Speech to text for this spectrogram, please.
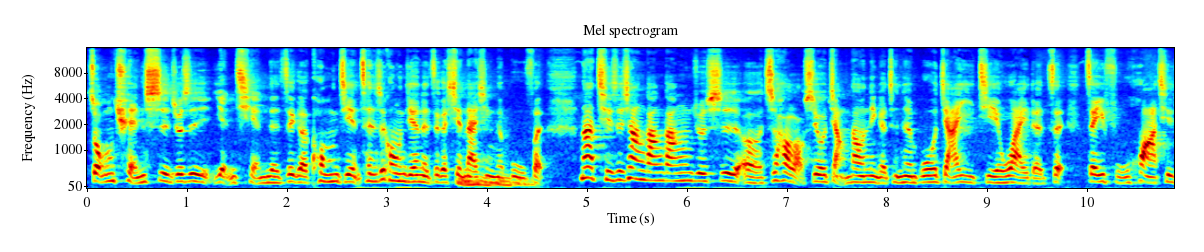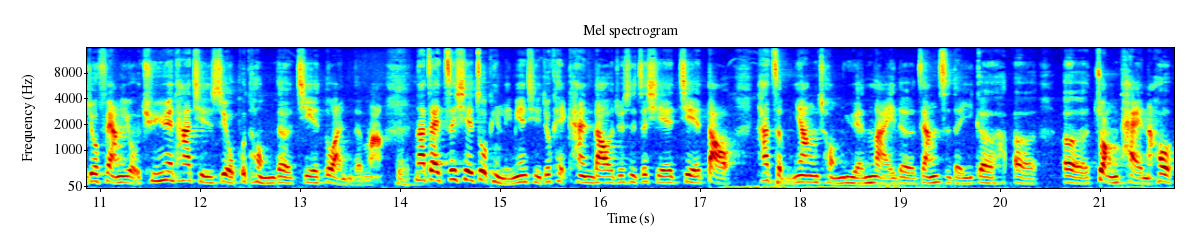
中诠释，就是眼前的这个空间、城市空间的这个现代性的部分。嗯、那其实像刚刚就是呃志浩老师有讲到那个陈晨波嘉义街外的这这一幅画，其实就非常有趣，因为它其实是有不同的。阶段的嘛，那在这些作品里面，其实就可以看到，就是这些街道它怎么样从原来的这样子的一个呃呃状态，然后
